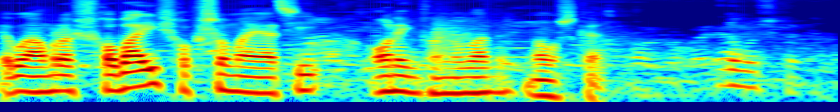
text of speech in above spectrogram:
এবং আমরা সবাই সবসময় আছি। অনেক ধন্যবাদ। নমস্কার। নমস্কার।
